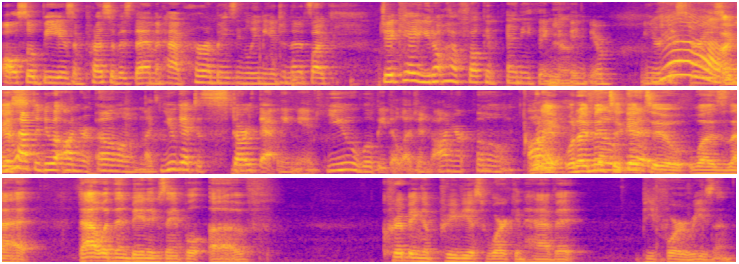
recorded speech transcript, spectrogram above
also be as impressive as them and have her amazing lineage, and then it's like, J.K., you don't have fucking anything Yeah. in your in your Yeah. history, so I you guess- have to do it on your own. Like you get to start that lineage. You will be the legend on your own. What I, what I meant so to get to was that that would then be an example of cribbing a previous work and have it be for a reason.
